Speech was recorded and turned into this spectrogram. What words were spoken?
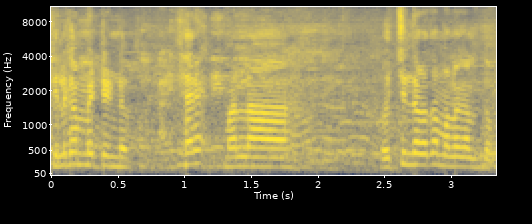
తిలకం పెట్టిండు. సరే మళ్ళా వచ్చిన తర్వాత మళ్ళా కలుద్దాం.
